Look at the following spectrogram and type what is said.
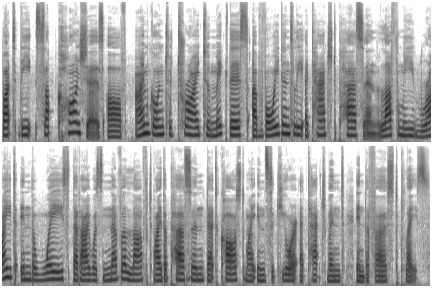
but the subconscious of I'm going to try to make this avoidantly attached person love me right in the ways that I was never loved by the person that caused my insecure attachment in the first place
